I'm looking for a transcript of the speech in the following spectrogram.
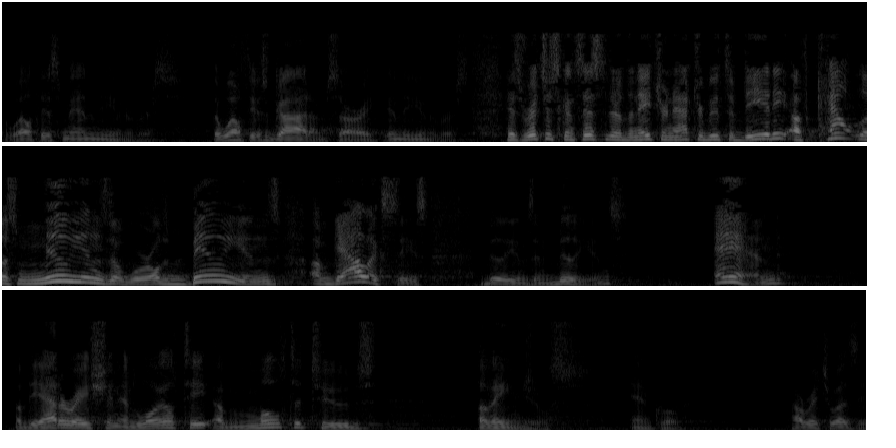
the wealthiest man in the universe. The wealthiest God, I'm sorry, in the universe. His riches consisted of the nature and attributes of deity, of countless millions of worlds, billions of galaxies, billions and billions, and of the adoration and loyalty of multitudes of angels. End quote. How rich was he?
